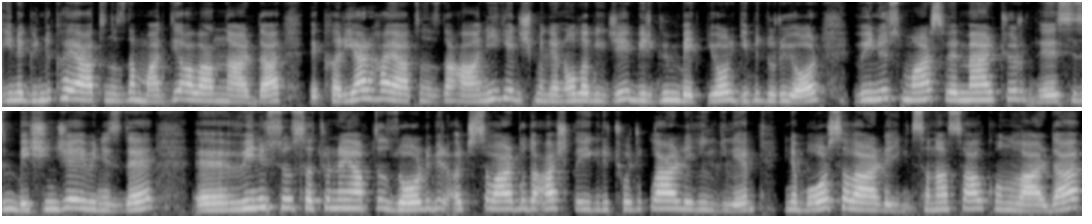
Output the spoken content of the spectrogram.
yine günlük hayatınızda maddi alanlarda ve kariyer hayatınızda ani gelişmelerin olabileceği bir gün bekliyor gibi duruyor. Venüs, Mars ve Merkür e, sizin 5. evinizde. E, Venüs'ün Satürn'e yaptığı zorlu bir açısı var. Bu da aşkla ilgili, çocuklarla ilgili, yine borsalarla ilgili, sanatsal konularda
